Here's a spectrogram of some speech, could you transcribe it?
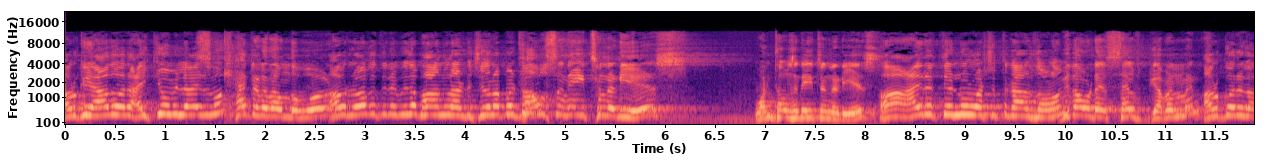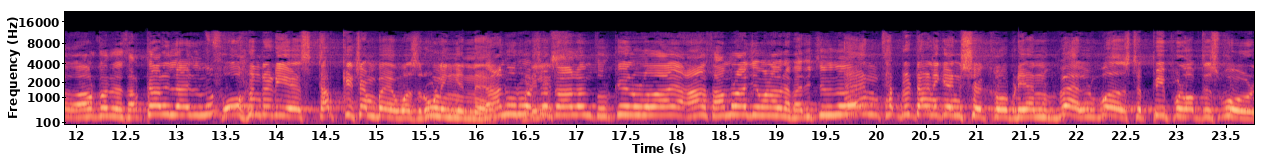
അവർക്ക് യാതൊരു ഐക്യവുമില്ലായിരുന്നു scattered around the world, അവർ ലോകത്തിന്റെ വിവിധ ഭാഗങ്ങളായിട്ട് ചിതറപ്പെട്ടു 1800 years, 1800 years, ആ ആയിരത്തി എണ്ണൂറ് വർഷത്തെ കാലത്തോളം without a self government. അവർക്കൊരു അവർക്കൊരു സർക്കാരില്ലായിരുന്നു 400 years, Turkish Empire was ruling in uh, നാനൂറ് Middle East. വർഷക്കാലം തുർക്കിയിലുള്ളതായ ആ സാമ്രാജ്യമാണ് അവരെ ഭരിച്ചിരുന്നത് And the Britannic Encyclopedia and well versed people of this world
